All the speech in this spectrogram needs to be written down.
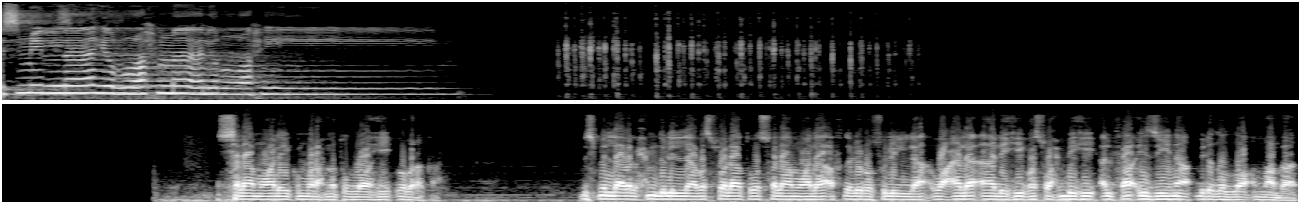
بسم الله الرحمن الرحيم السلام عليكم ورحمة الله وبركاته بسم الله والحمد لله والصلاة والسلام على أفضل رسول الله وعلى آله وصحبه الفائزين برضا الله أما بعد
